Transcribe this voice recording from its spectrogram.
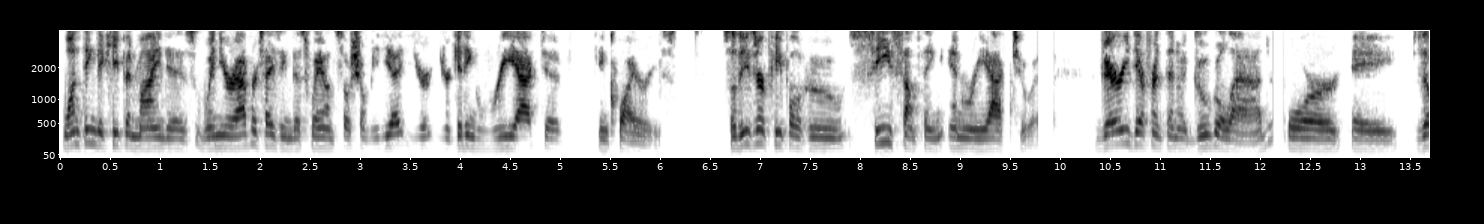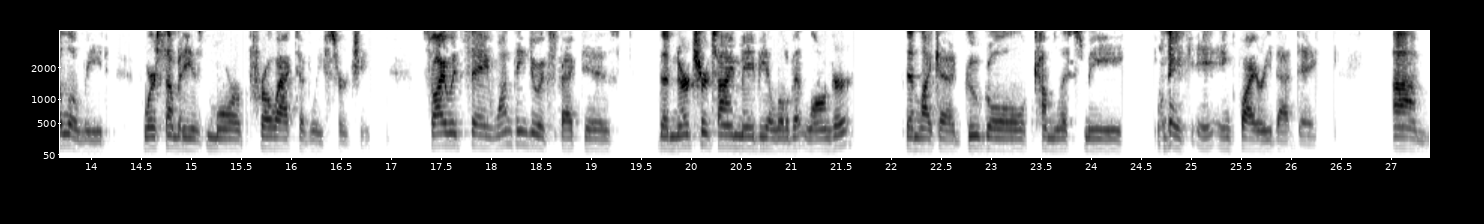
one thing to keep in mind is when you're advertising this way on social media, you're, you're getting reactive inquiries. So these are people who see something and react to it. Very different than a Google ad or a Zillow lead where somebody is more proactively searching. So I would say one thing to expect is the nurture time may be a little bit longer than like a Google come list me like inquiry that day. Um,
